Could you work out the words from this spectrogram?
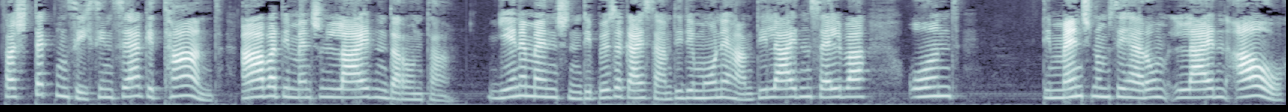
verstecken sich, sind sehr getarnt, aber die Menschen leiden darunter. Jene Menschen, die böse Geister haben, die Dämonen haben, die leiden selber und die Menschen um sie herum leiden auch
